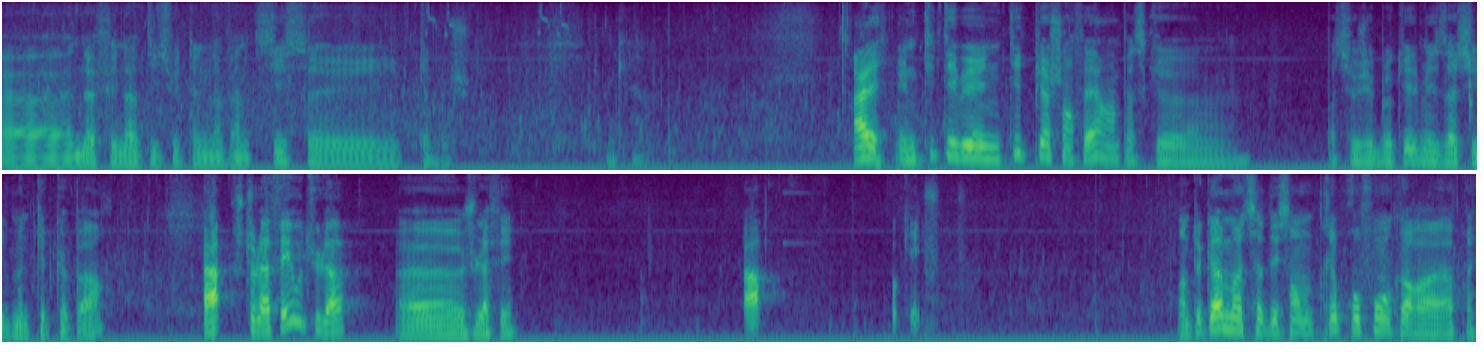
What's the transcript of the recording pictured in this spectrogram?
Euh, 9 et 9, 18 et 9, 26 et 4 bûches. Allez, une petite, une petite pioche en fer, hein, parce que... Parce que j'ai bloqué mes achievements quelque part. Ah, je te l'ai fait ou tu l'as? Euh, je la fais. Ah. Ok. En tout cas, moi, ça descend très profond encore euh, après.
